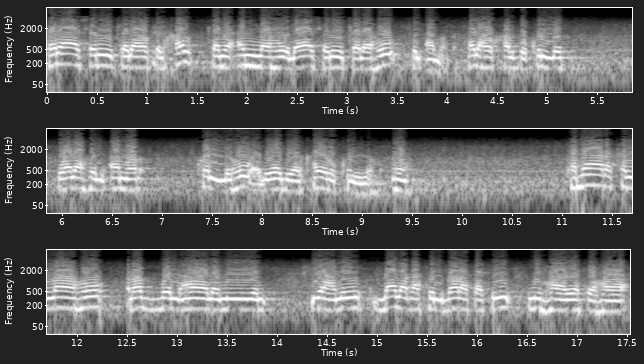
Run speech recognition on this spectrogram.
فلا شريك له في الخلق كما أنه لا شريك له في الأمر. فله الخلق كله وله الأمر كله وبيده الخير كله. تبارك الله رب العالمين يعني بلغ في البركة نهايتها.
